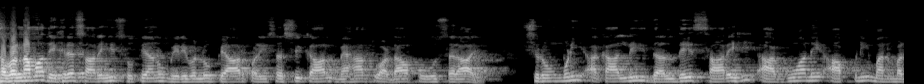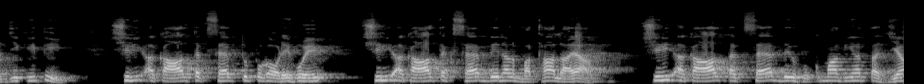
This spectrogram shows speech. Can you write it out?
ਖਬਰਨਾਮਾ ਦੇਖ ਰਹੇ ਸਾਰੇ ਹੀ ਸੋਤਿਆਂ ਨੂੰ ਮੇਰੇ ਵੱਲੋਂ ਪਿਆਰ ਭਰੀ ਸਤਿ ਸ੍ਰੀ ਅਕਾਲ। ਮੈਂ ਹਾਂ ਤੁਹਾਡਾ ਹੋਸ ਰਾਜ। ਸ਼੍ਰੋਮਣੀ ਅਕਾਲੀ ਦਲ ਦੇ ਸਾਰੇ ਹੀ ਆਗੂਆਂ ਨੇ ਆਪਣੀ ਮਨਮਰਜ਼ੀ ਕੀਤੀ। ਸ਼੍ਰੀ ਅਕਾਲ ਤਖਤ ਸਾਹਿਬ ਤੋਂ ਭਗੌੜੇ ਹੋਏ। ਸ਼੍ਰੀ ਅਕਾਲ ਤਖਤ ਸਾਹਿਬ ਦੇ ਨਾਲ ਮੱਥਾ ਲਾਇਆ। ਸ਼੍ਰੀ ਅਕਾਲ ਤਖਤ ਸਾਹਿਬ ਦੇ ਹੁਕਮਾਂ ਦੀਆਂ ਧੱਜੀਆਂ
